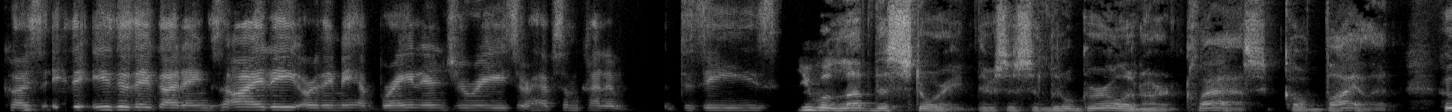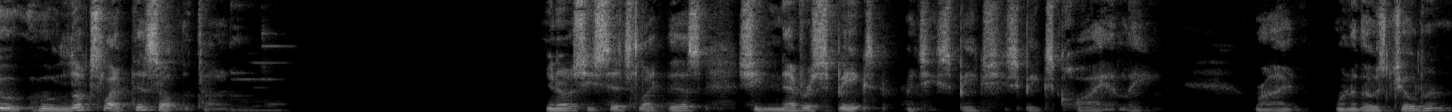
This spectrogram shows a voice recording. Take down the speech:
because either, either they've got anxiety or they may have brain injuries or have some kind of disease. You will love this story. There's this little girl in our class called Violet who who looks like this all the time. You know, she sits like this. She never speaks. When she speaks, she speaks quietly, right? One of those children.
